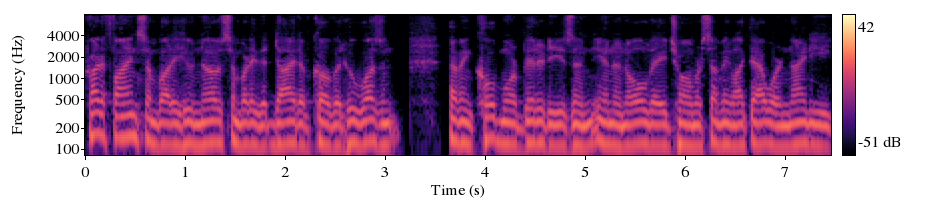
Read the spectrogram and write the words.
Try to find somebody who knows somebody that died of COVID who wasn't having comorbidities in, in an old age home or something like that, where 98%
